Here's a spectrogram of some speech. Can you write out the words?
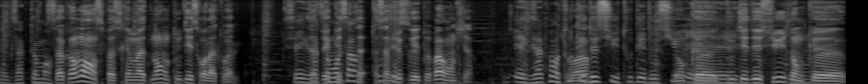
Exactement. Ça commence parce que maintenant tout est sur la toile. C'est exactement fait ça. que, Ça, ça est- fait que tu peux pas mentir. Exactement. Tu Tout est dessus. Tout est dessus. Donc et- euh, tout est dessus. Donc Mhm. euh,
